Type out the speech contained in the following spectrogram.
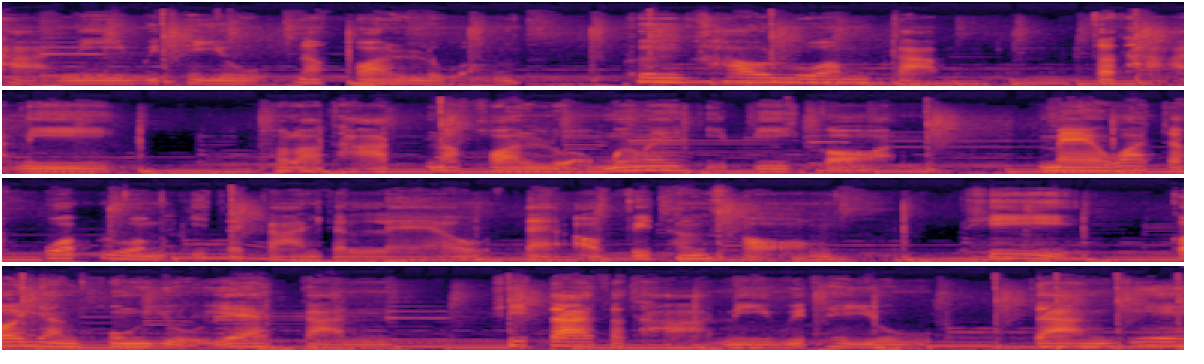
ถานีวิทยุนครหลวง เพิ่งเข้ารวมกับสถานีโทรทัศน์นครหลวงเมื่อไม่กี่ปีก่อน แม้ว่าจะควบรวมกิจการกันแล้ว แต่ออฟฟิศทั้งสองที่ก็ยังคงอยู่แยกกันที่ใต้สถานีวิทยุ จางเย่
